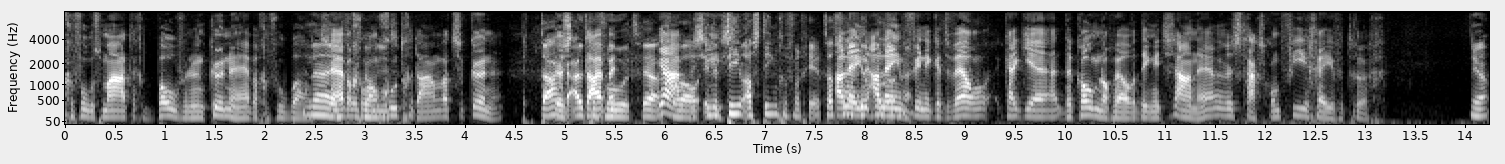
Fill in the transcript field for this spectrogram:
gevoelsmatig boven hun kunnen hebben gevoetbald. Nee, ze hebben gewoon goed gedaan wat ze kunnen. Taken dus daar uitgevoerd. Ja, ja, vooral in een team als team gefungeerd. Dat Alleen, alleen vind ik het wel... Kijk, je, er komen nog wel wat dingetjes aan. Hè? Straks komt 4G weer terug. Ja.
